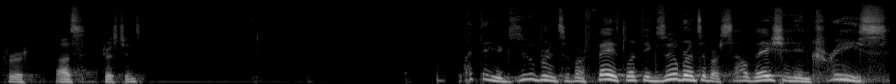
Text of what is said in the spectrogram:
for us Christians, let the exuberance of our faith, let the exuberance of our salvation increase.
